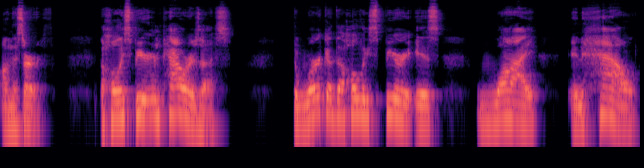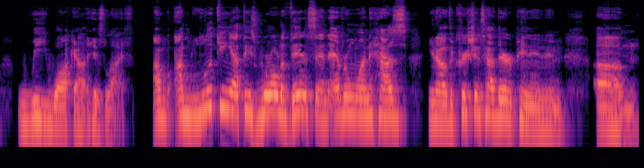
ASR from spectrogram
on this earth. The Holy Spirit empowers us. The work of the Holy Spirit is why and how we walk out his life. I'm I'm looking at these world events and everyone has, you know, the Christians have their opinion and um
